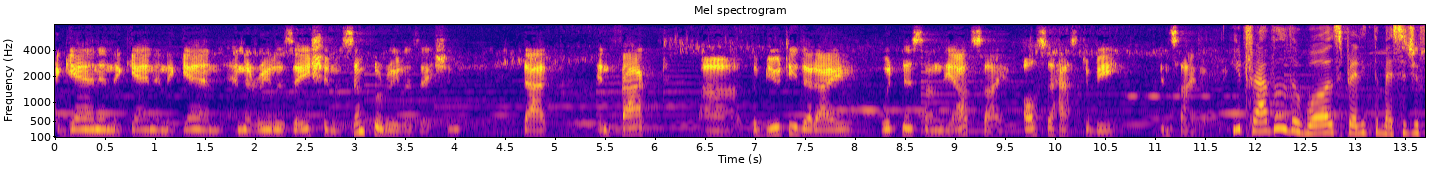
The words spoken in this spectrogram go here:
again and again and again, and a realization, a simple realization, that in fact, uh, the beauty that I witness on the outside also has to be inside of me. You travel the world spreading the message of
